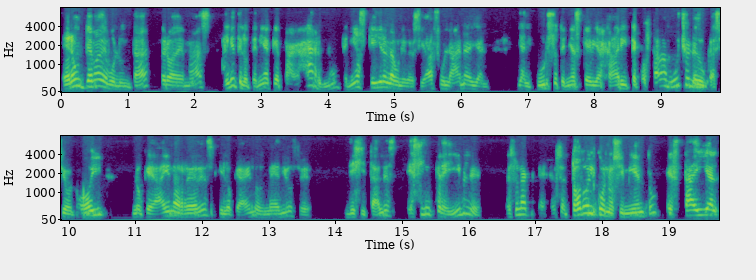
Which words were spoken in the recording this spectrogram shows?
era un tema de voluntad, pero además alguien te lo tenía que pagar, ¿no? Tenías que ir a la universidad fulana y al, y al curso tenías que viajar y te costaba mucho la educación. Hoy lo que hay en las redes y lo que hay en los medios eh, digitales es increíble. Es una, todo el conocimiento está ahí en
